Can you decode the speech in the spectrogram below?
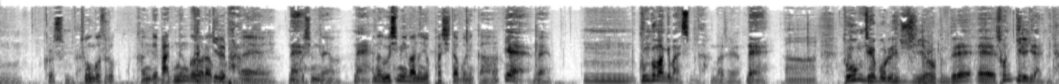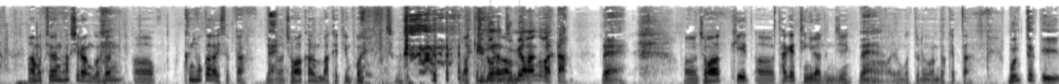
음, 그렇습니다. 좋은 곳으로 간 게 맞는 거라고. 예, 네. 믿고 싶네요. 네. 워낙 의심이 많은 요파시다 보니까 예. 네 음, 궁금한 게 많습니다. 맞아요. 네. 아, 도움 제보를 해주실 여러분들의 에, 손길을 기다립니다. 아무튼 확실한 것은 어, 큰 효과가 있었다. 네. 어, 정확한 마케팅 포인트. 마케팅이라고 그거는 합니다. 분명한 것 같다. 네. 어, 정확히 어, targeting이라든지 네. 어, 이런 것들은 완벽했다. 문득 이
